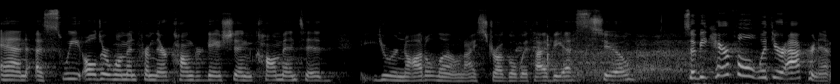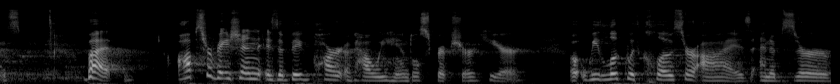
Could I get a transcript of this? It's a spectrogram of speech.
And a sweet older woman from their congregation commented, You are not alone. I struggle with IBS too. so be careful with your acronyms. But observation is a big part of how we handle scripture here. We look with closer eyes and observe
